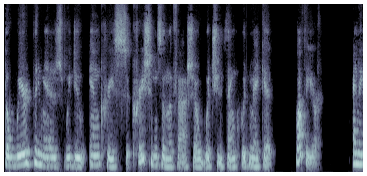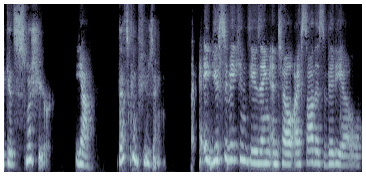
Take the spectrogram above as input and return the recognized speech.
the weird thing is, we do increase secretions in the fascia, which you think would make it fluffier, and it gets smushier. Yeah. That's confusing. It used to be confusing until I saw this video.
